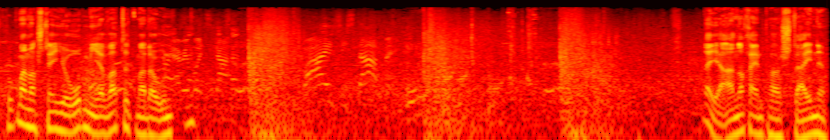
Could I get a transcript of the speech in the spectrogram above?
Ich guck mal noch schnell hier oben. Ihr wartet mal da unten. Naja, noch ein paar Steine.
